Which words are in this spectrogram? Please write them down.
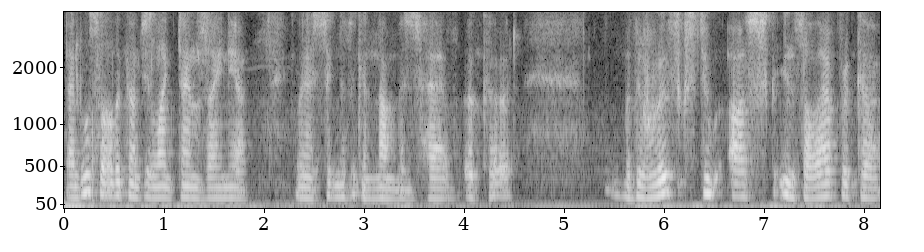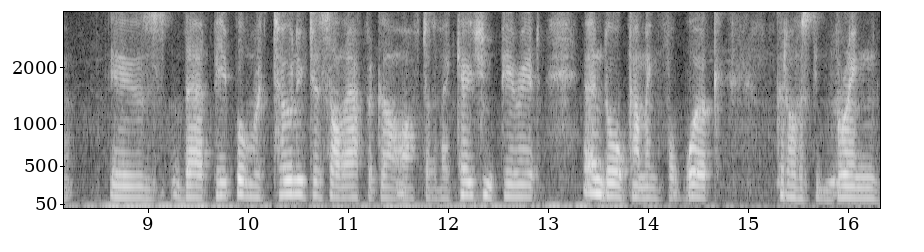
and also other countries like Tanzania, where significant numbers have occurred. But the risks to us in South Africa is that people returning to South Africa after the vacation period and or coming for work could obviously bring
